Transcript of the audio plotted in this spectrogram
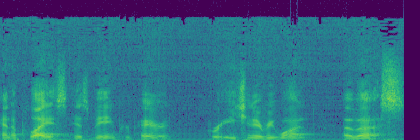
and a place is being prepared for each and every one of us.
